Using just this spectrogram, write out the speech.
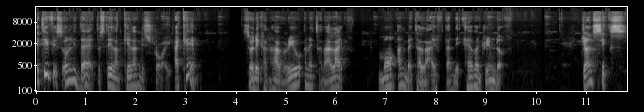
A thief is only there to steal and kill and destroy. I came so they can have real and eternal life more and better life than they ever dreamed of. John 6,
